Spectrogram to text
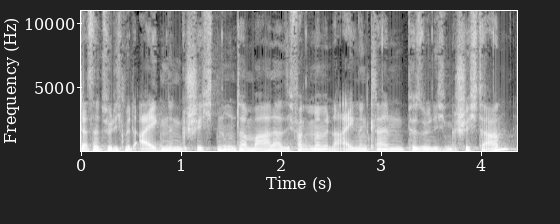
Das natürlich mit eigenen Geschichten untermale. Also ich fange immer mit einer eigenen kleinen persönlichen Geschichte an.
